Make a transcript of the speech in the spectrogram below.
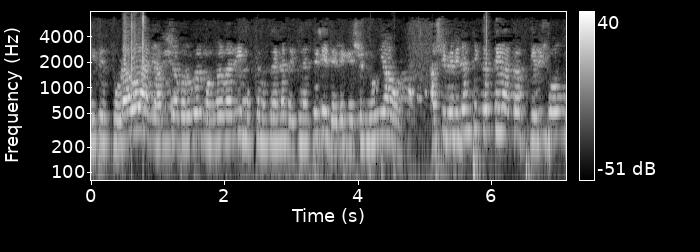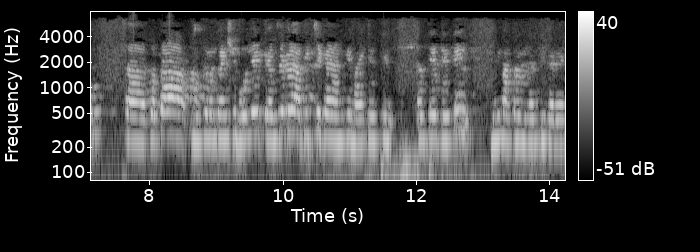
इथे सोडावं आणि आमच्या बरोबर मंगळवारी मुख्यमंत्र्यांना भेटण्यासाठी डेलिगेशन घेऊन यावं. अशी मी विनंती करते आता गिरीश भाऊ स्वतः मुख्यमंत्र्यांशी बोलले. त्यांच्याकडे अधिकचे काय आणखी माहिती असतील तर ते देतील. मी मात्र विनंती करेन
